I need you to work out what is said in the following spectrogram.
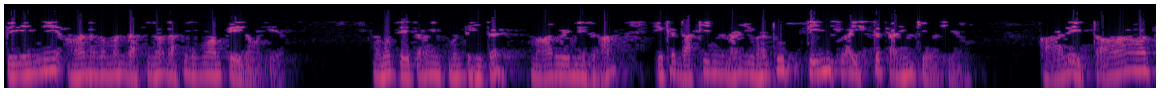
පේන්නේ ආන ගමන් දකින්න දකින්න ගමන් පේනවා කියන. නමුත් ඒ තරම් ඉක්මනට හිත මාරු වෙන නිසා ඒක දකින්න නම් you have to thin slice the time කියලා කියනවා. කාලේ ඉතාමත්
